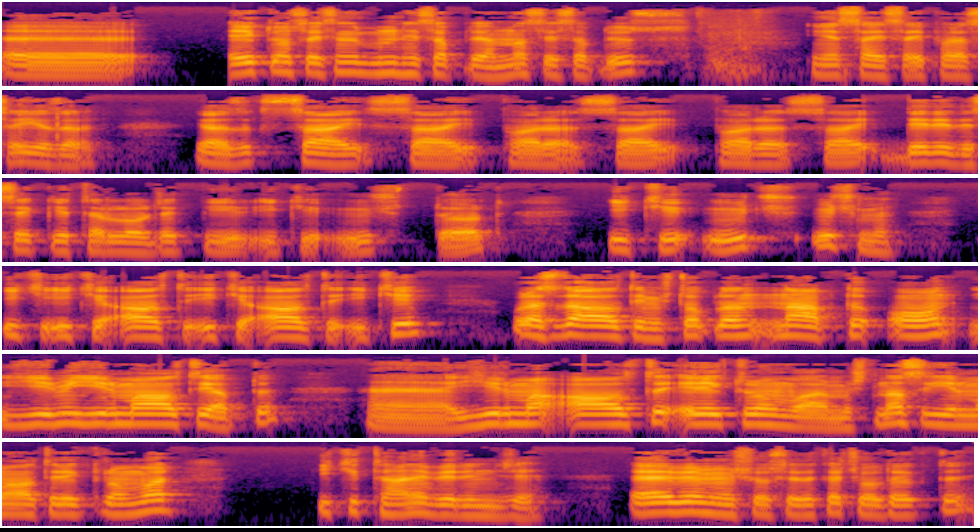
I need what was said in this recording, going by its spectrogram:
Ee, elektron sayısını bunun hesaplayalım. Nasıl hesaplıyoruz? Yine sayı sayı para sayı yazarak. Yazdık. Say, say, para, say, para, say. Dede desek yeterli olacak. 1, 2, 3, 4, 2, 3. 3 mü? 2, 2, 6, 2, 6, 2. Burası da 6'ymış. Toplam ne yaptı? 10, 20, 26 yaptı. He, 26 elektron varmış. Nasıl 26 elektron var? 2 tane verince. Eğer vermemiş olsaydı kaç olacaktı?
